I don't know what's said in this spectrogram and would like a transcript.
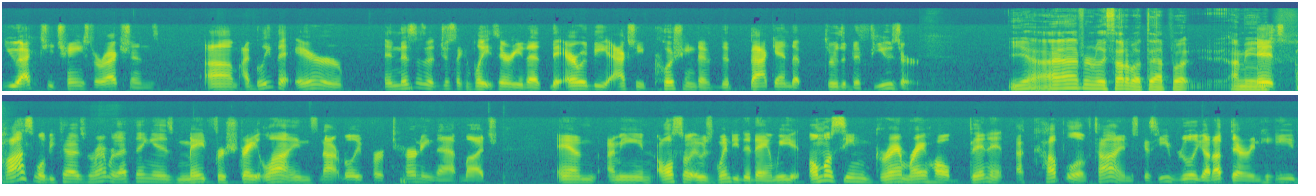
you actually change directions. Um, I believe the air, and this is a, just a complete theory, that the air would be actually pushing the, the back end up through the diffuser. Yeah, I haven't really thought about that, but I mean, it's possible because remember that thing is made for straight lines, not really for turning that much. And I mean, also it was windy today, and we almost seen Graham Rahal Bennett a couple of times because he really got up there and he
